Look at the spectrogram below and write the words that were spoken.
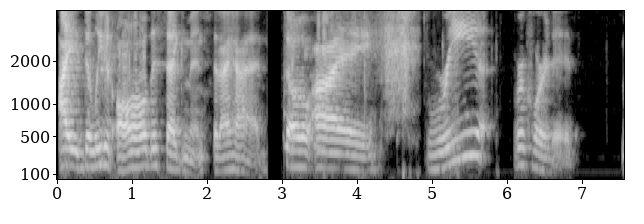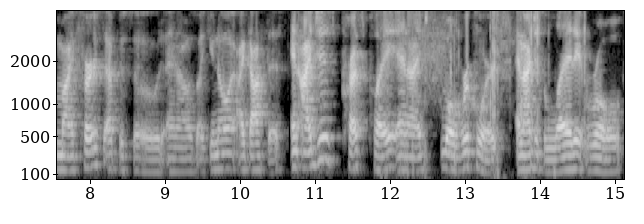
I deleted all the segments that I had. So I re-recorded my first episode and I was like, you know what, I got this. And I just pressed play and I, well, record and I just let it roll.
